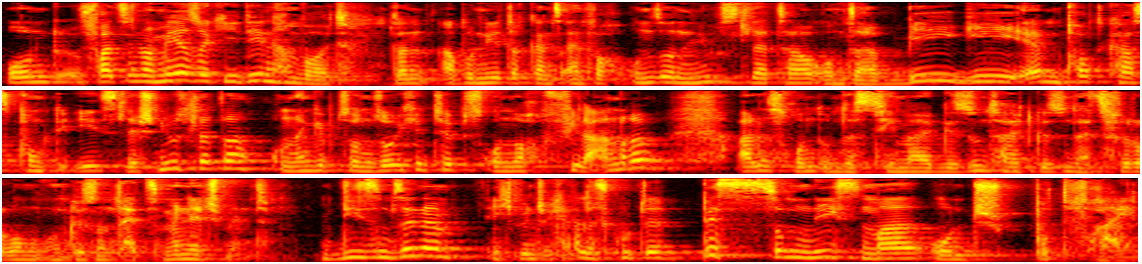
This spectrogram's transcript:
Und falls ihr noch mehr solche Ideen haben wollt, dann abonniert doch ganz einfach unseren Newsletter unter bgmpodcast.de slash newsletter und dann gibt es dann solche Tipps und noch viele andere. Alles rund um das Thema Gesundheit, Gesundheitsförderung und Gesundheitsmanagement. In diesem Sinne, ich wünsche euch alles Gute, bis zum nächsten Mal und sportfrei.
